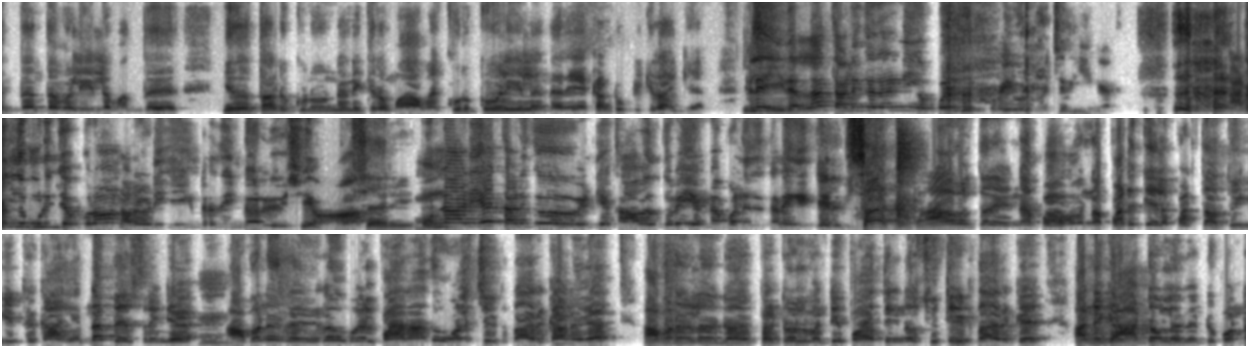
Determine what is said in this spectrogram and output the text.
எந்தெந்த வழியில வந்து இதை தடுக்கணும்னு நினைக்கிறோமோ அவன் குறுக்கு வழியில நிறைய கண்டுபிடிக்கிறாங்க. இல்ல இதெல்லாம் தடுக்கிறதுன்னு நீங்க போலீஸ் துறை ஒண்ணு வச்சிருக்கீங்க. நடந்து முடிஞ்ச அப்புறம் நடவடிக்கைன்றது இன்னொரு விஷயம். சரி. முன்னாடியே தடுக்க வேண்டிய காவல்துறை என்ன பண்ணுதுன்னு தானே இங்க கேள்வி. சார் காவல்துறை என்ன அவன் படுக்கையில படுத்தா தூங்கிட்டு இருக்கான்? என்ன பேசுறீங்க. அவனும் இரவுகள் பாராது உழைச்சிட்டு தான் இருக்கானுங்க. அவனுங்களும் பெட்ரோல் வண்டி பாத்தீங்கன்னா சுத்திட்டு தான் இருக்கு. அன்னைக்கு ஆட்டோல ரெண்டு பொண்ணு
